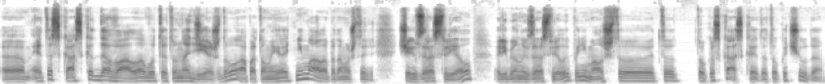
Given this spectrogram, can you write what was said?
э, эта сказка давала вот эту надежду, а потом ее отнимала, потому что человек взрослел, ребенок взрослел и понимал, что это только сказка, это только чудо.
